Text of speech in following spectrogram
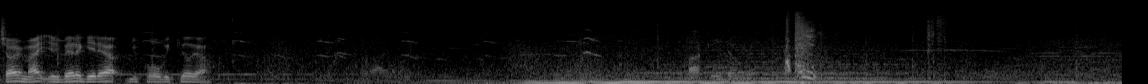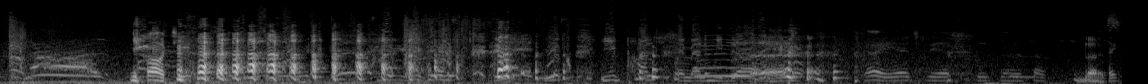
Joe, mate, you better get out before we kill ya. Oh, Jesus. you, punched him and he died. Nice.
